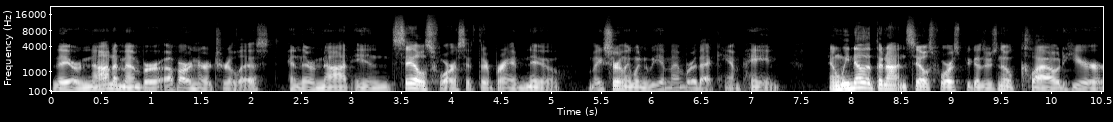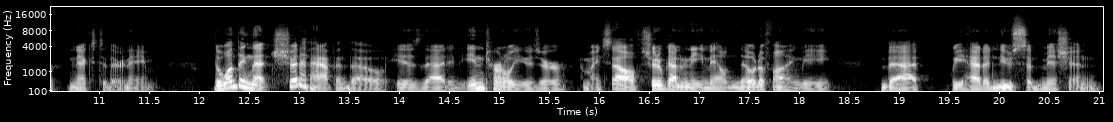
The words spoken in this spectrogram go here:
They are not a member of our nurture list, and they're not in Salesforce if they're brand new. They certainly wouldn't be a member of that campaign. And we know that they're not in Salesforce because there's no cloud here next to their name. The one thing that should have happened, though, is that an internal user, myself, should have gotten an email notifying me that we had a new submission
